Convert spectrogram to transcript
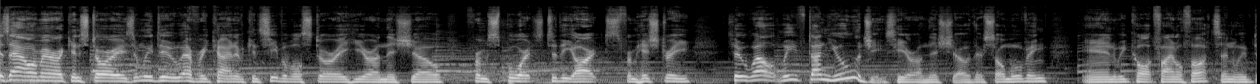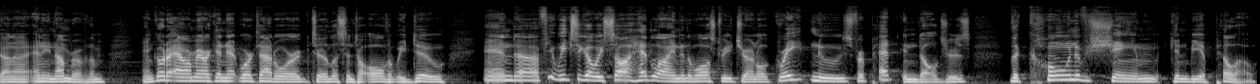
Is Our American Stories, and we do every kind of conceivable story here on this show from sports to the arts, from history to, well, we've done eulogies here on this show. They're so moving, and we call it Final Thoughts, and we've done uh, any number of them. And go to ouramericannetwork.org to listen to all that we do. And uh, a few weeks ago, we saw a headline in the Wall Street Journal Great news for pet indulgers. the cone of shame can be a pillow.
